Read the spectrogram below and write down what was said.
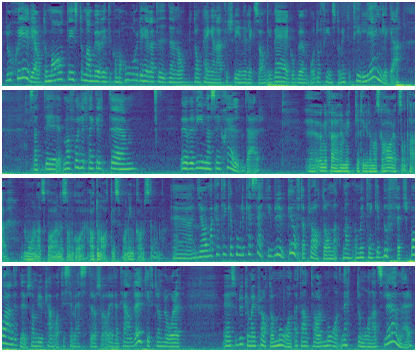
Då sker det automatiskt och man behöver inte komma ihåg det hela tiden och de pengarna försvinner liksom iväg och, och då finns de inte tillgängliga. Så att det, man får helt enkelt eh, övervinna sig själv där. Eh, ungefär hur mycket tycker du man ska ha ett sånt här månadssparande som går automatiskt från inkomsten? Eh, ja, man kan tänka på olika sätt. Vi brukar ofta prata om att man, om vi tänker buffertsparandet nu som ju kan vara till semester och så och även till andra utgifter under året eh, så brukar man ju prata om mån, ett antal mån, nettomånadslöner.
